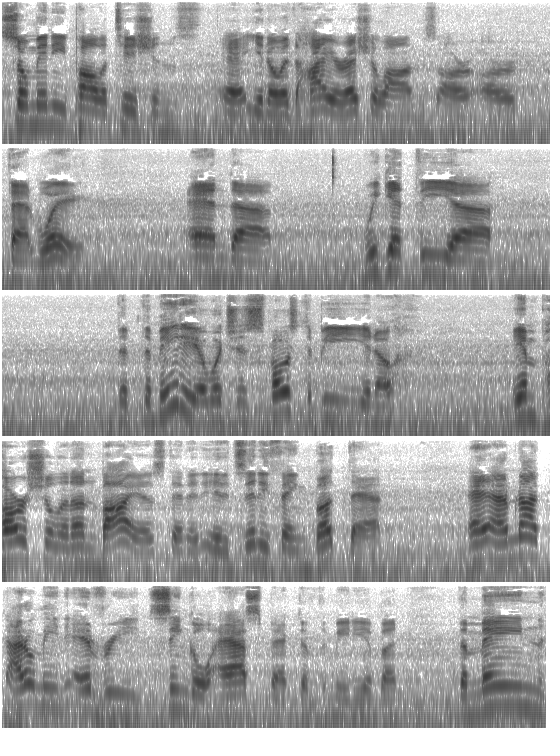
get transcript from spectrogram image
so many politicians, uh, you know, at the higher echelons are, are that way. And uh, we get the, uh, the, the media, which is supposed to be, you know, impartial and unbiased, and it, it's anything but that. And I'm not, I don't mean every single aspect of the media, but the main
